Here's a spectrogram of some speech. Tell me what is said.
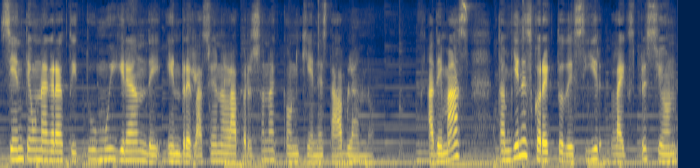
siente una gratitud muy grande en relación a la persona con quien está hablando. Además, también es correcto decir la expresión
